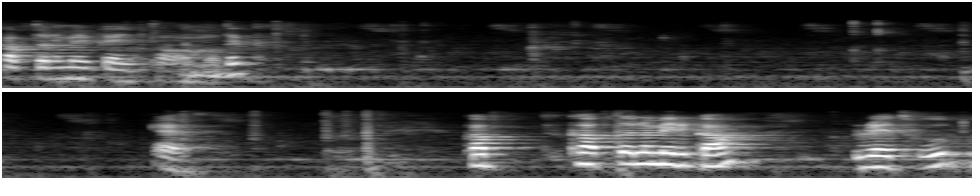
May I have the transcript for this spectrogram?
Kaptan Amerika'yı tamamladık. Evet. Kap Kaptan Amerika, Red Hood.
